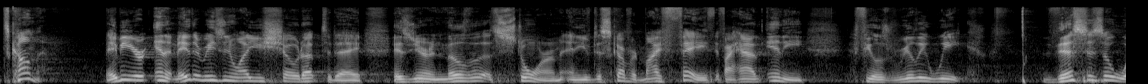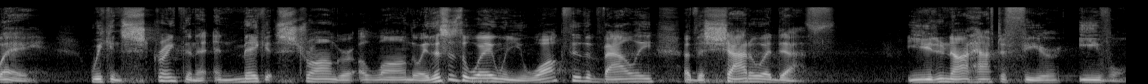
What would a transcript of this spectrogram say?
It's coming. Maybe you're in it. Maybe the reason why you showed up today is you're in the middle of a storm and you've discovered my faith, if I have any, feels really weak. This is a way we can strengthen it and make it stronger along the way. This is the way when you walk through the valley of the shadow of death, you do not have to fear evil,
